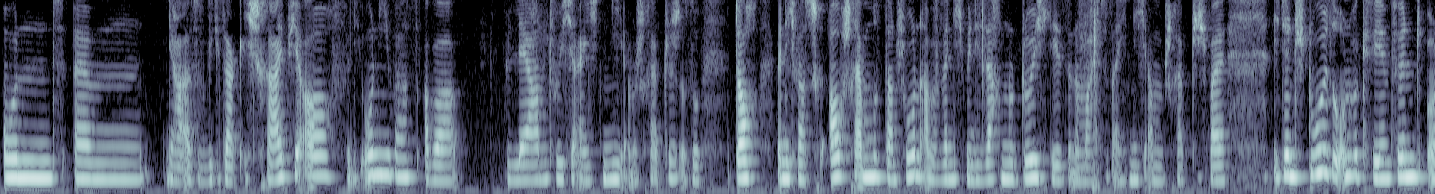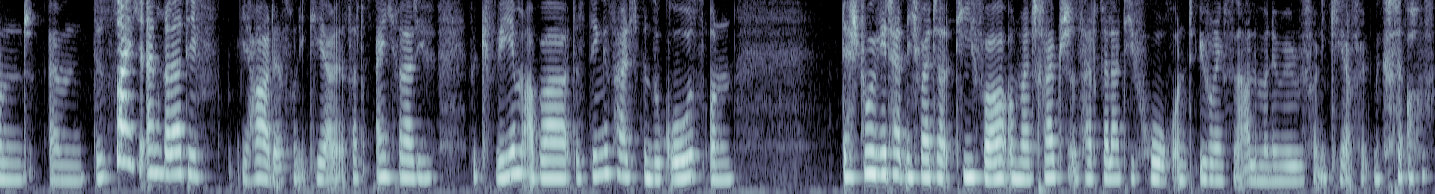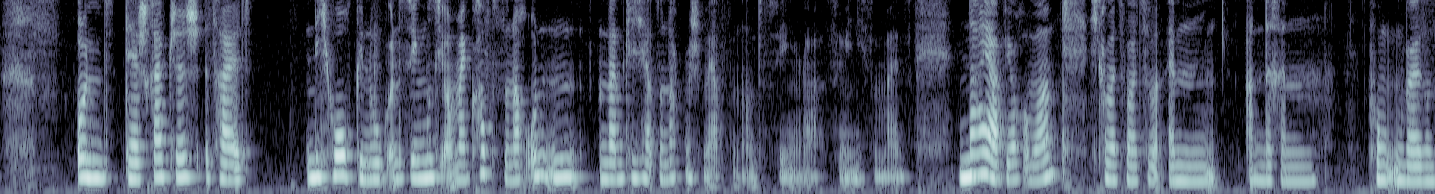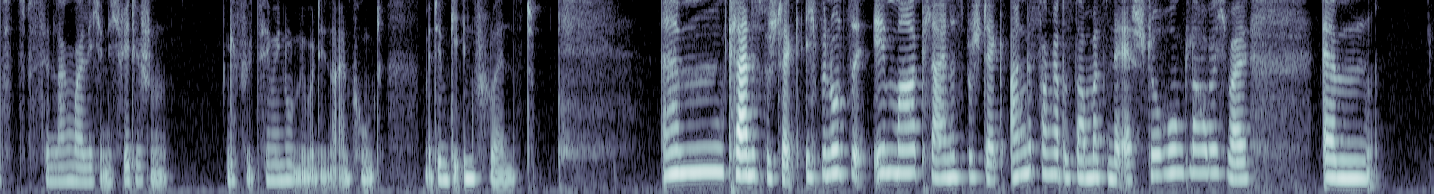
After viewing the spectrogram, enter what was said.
Und ähm, ja, also wie gesagt, ich schreibe hier auch für die Uni was, aber lernen tue ich ja eigentlich nie am Schreibtisch. Also doch, wenn ich was aufschreiben muss, dann schon, aber wenn ich mir die Sachen nur durchlese, dann mache ich das eigentlich nicht am Schreibtisch, weil ich den Stuhl so unbequem finde und ähm, das ist eigentlich ein relativ, ja, der ist von Ikea, der ist halt eigentlich relativ bequem, aber das Ding ist halt, ich bin so groß und der Stuhl geht halt nicht weiter tiefer und mein Schreibtisch ist halt relativ hoch und übrigens sind alle meine Möbel von Ikea, fällt mir gerade auf. Und der Schreibtisch ist halt nicht hoch genug und deswegen muss ich auch meinen Kopf so nach unten und dann kriege ich halt so Nackenschmerzen und deswegen war es irgendwie nicht so meins. Naja, wie auch immer. Ich komme jetzt mal zu ähm, anderen Punkten, weil sonst wird es ein bisschen langweilig und ich rede hier schon gefühlt zehn Minuten über diesen einen Punkt mit dem geinfluenced. Ähm, kleines Besteck. Ich benutze immer kleines Besteck. Angefangen hat es damals in der Essstörung, glaube ich, weil ähm,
